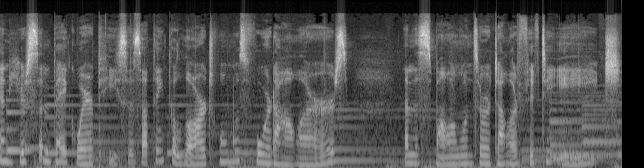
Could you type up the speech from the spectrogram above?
And here's some bakeware pieces. I think the large one was $4 and the smaller ones are $1.50 each.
